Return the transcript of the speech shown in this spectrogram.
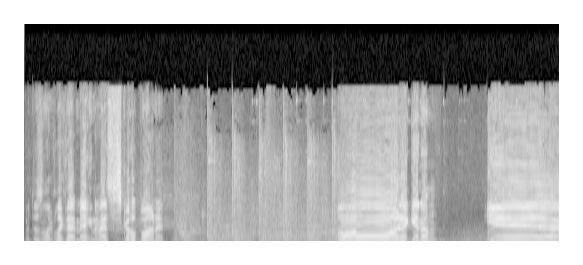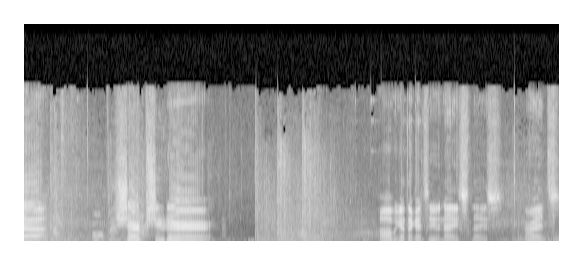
but doesn't look like that Magnum has a scope on it. Oh, did I get him? Yeah. Sharpshooter. Oh, we got that guy too. Nice, nice. All right.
